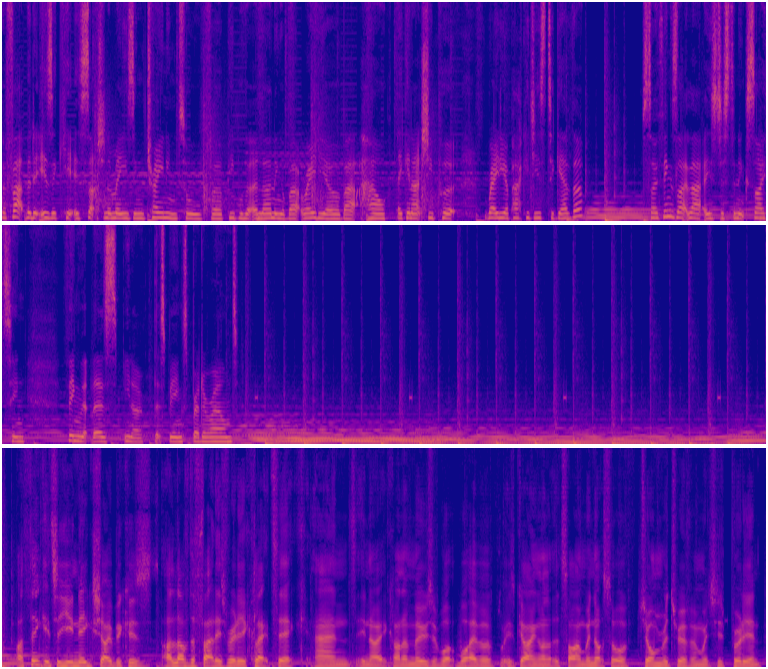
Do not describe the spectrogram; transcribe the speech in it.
The fact that it is a kit is such an amazing training tool for people that are learning about radio, about how they can actually put radio packages together. So things like that is just an exciting thing that there's, you know, that's being spread around. I think it's a unique show because I love the fact it's really eclectic and you know it kind of moves with what, whatever is going on at the time. We're not sort of genre driven, which is brilliant,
